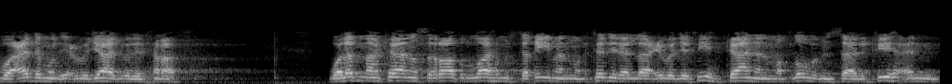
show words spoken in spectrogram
وعدم الإعوجاج والانحراف. ولما كان صراط الله مستقيما معتدلا لا عوج فيه كان المطلوب من سالكيه أن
